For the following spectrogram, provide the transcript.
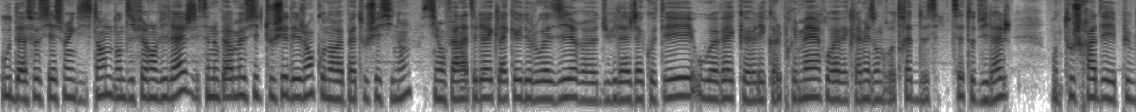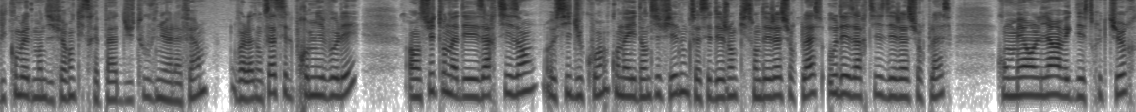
ou d'associations existantes dans différents villages. Et ça nous permet aussi de toucher des gens qu'on n'aurait pas touchés sinon. Si on fait un atelier avec l'accueil de loisirs euh, du village d'à côté ou avec euh, l'école primaire ou avec la maison de retraite de cet autre village, on touchera des publics complètement différents qui ne seraient pas du tout venus à la ferme. Voilà, donc ça c'est le premier volet. Ensuite, on a des artisans aussi du coin qu'on a identifiés. Donc ça, c'est des gens qui sont déjà sur place ou des artistes déjà sur place qu'on met en lien avec des structures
